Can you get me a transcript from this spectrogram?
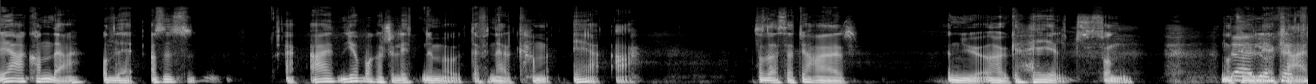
Ja, jeg kan det. Og det, altså, synes, jeg, jeg jobber kanskje litt nå med å definere hvem er jeg. Så jeg sitter jo her nå, jeg har jo ikke helt sånn naturlige klær.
